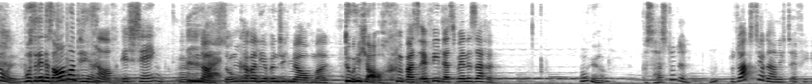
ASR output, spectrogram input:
toll. Wo hast du denn das Armband her? Doch, geschenkt. Na, so ein Kavalier wünsche ich mir auch mal. Du, ich auch. Was, Effi, das wäre eine Sache. Oh ja. Was hast du denn? Hm? Du sagst ja gar nichts, Effi.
